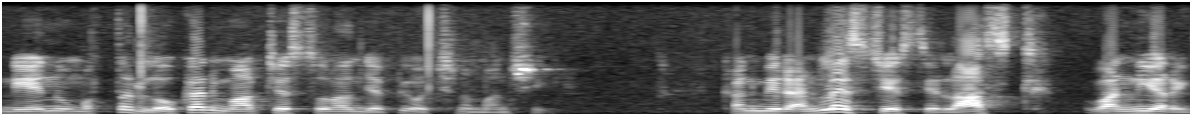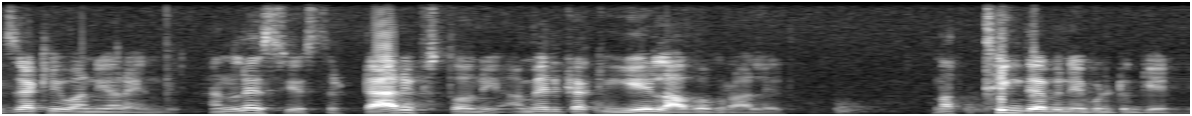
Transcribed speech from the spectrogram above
నేను మొత్తం లోకాన్ని మార్చేస్తున్నా అని చెప్పి వచ్చిన మనిషి. కానీ మీరు అనలైజ్ చేస్తే last one year exactly one year అయింది. అనలైజ్ చేస్తే టారిఫ్స్తోని అమెరికాకి ఏ లాభం రాలేదు. Nothing they been able to gain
